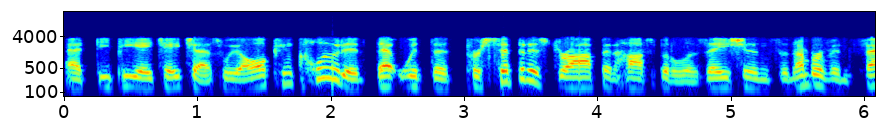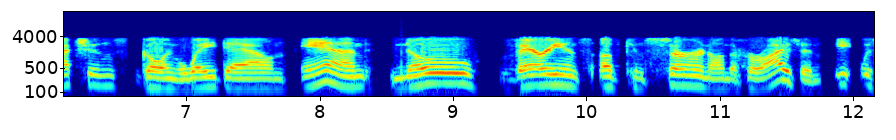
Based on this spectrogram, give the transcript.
at DPHHS, we all concluded that with the precipitous drop in hospitalizations, the number of infections going way down, and no variants of concern on the horizon, it was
